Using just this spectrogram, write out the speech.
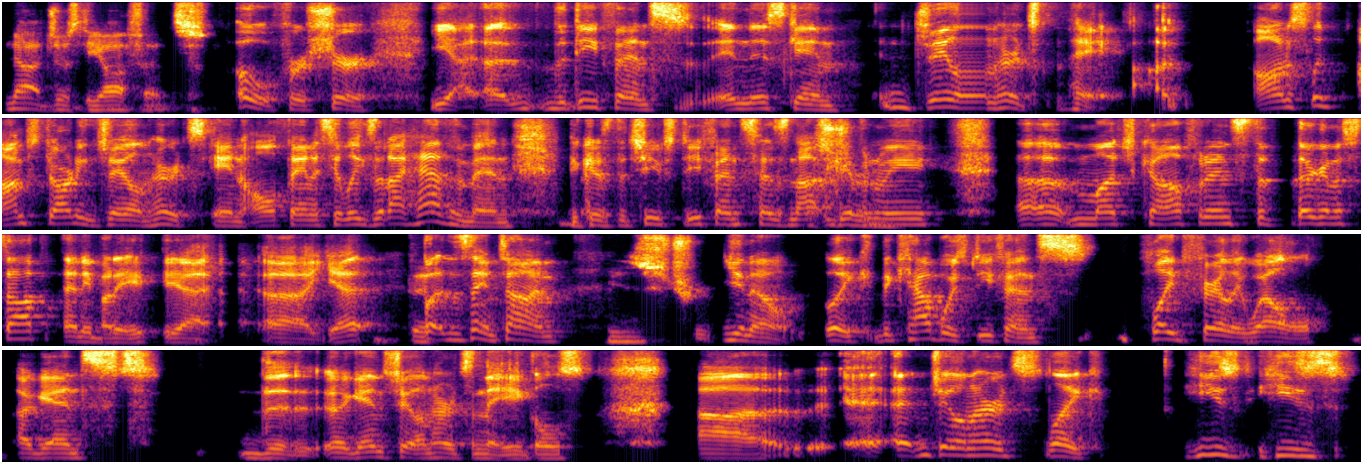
not just the offense. Oh, for sure. Yeah, uh, the defense in this game, Jalen Hurts, hey, uh, honestly, I'm starting Jalen Hurts in all fantasy leagues that I have him in because the Chiefs defense has not That's given true. me uh, much confidence that they're going to stop anybody yet. Uh, yet, that but at the same time, is true. You know, like the Cowboys defense played fairly well against the against Jalen Hurts and the Eagles. Uh, and Jalen Hurts, like he's he's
